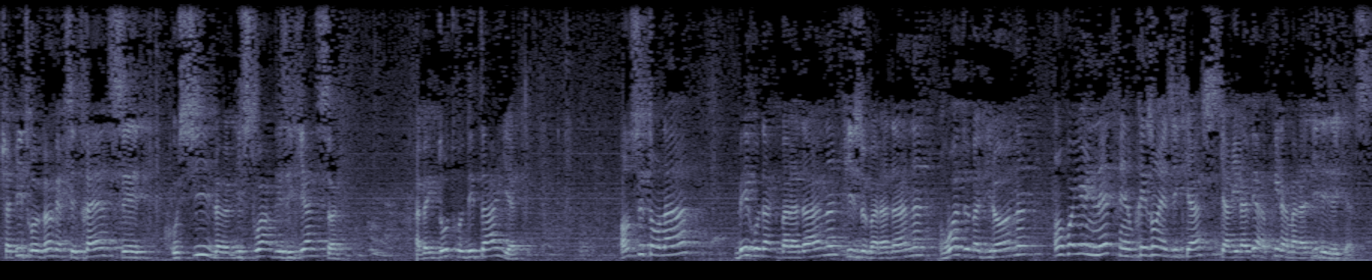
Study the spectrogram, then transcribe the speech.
chapitre 20, verset 13, c'est aussi l'histoire d'Ézéchias avec d'autres détails. En ce temps-là, Bérodak Baladan, fils de Baladan, roi de Babylone, envoya une lettre et un présent à Ézéchias, car il avait appris la maladie d'Ézéchias.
